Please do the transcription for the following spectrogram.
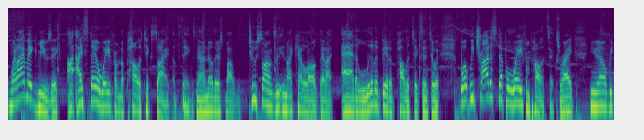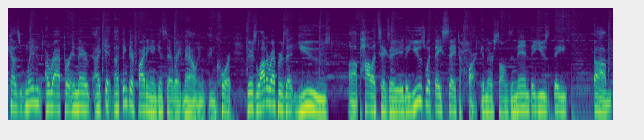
when I make music, I, I, stay away from the politics side of things. Now, I know there's about two songs in my catalog that I add a little bit of politics into it, but we try to step away from politics, right? You know, because when a rapper, and they're, I get, I think they're fighting against that right now in, in court. There's a lot of rappers that use uh, politics. They, they use what they say to heart in their songs, and then they use they um,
